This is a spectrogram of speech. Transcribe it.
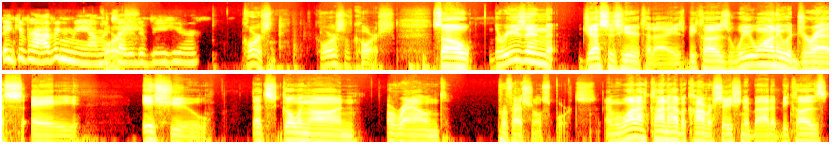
Thank you for having me. I'm excited to be here. Of course, of course, of course. So the reason Jess is here today is because we want to address a issue that's going on around professional sports, and we want to kind of have a conversation about it because,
